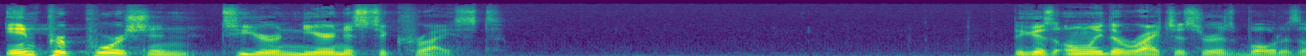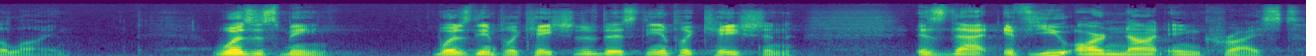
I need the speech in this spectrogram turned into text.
in proportion to your nearness to Christ because only the righteous are as bold as a lion. What does this mean? What is the implication of this? The implication is that if you are not in Christ,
